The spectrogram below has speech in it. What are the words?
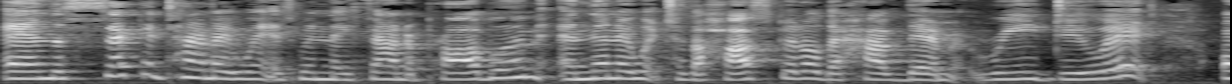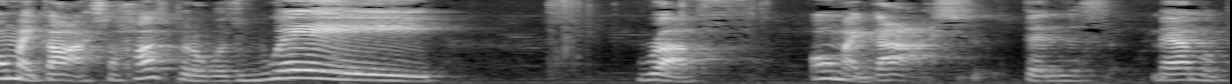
And the second time I went is when they found a problem, and then I went to the hospital to have them redo it oh my gosh, the hospital was way rough. Oh my gosh, than this mamm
